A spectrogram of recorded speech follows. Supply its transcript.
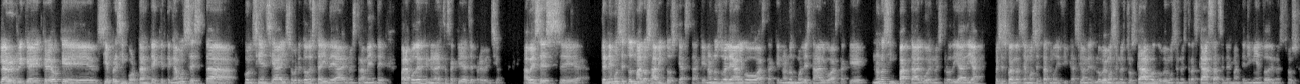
Claro, Enrique, creo que siempre es importante que tengamos esta conciencia y sobre todo esta idea en nuestra mente para poder generar estas actividades de prevención. A veces eh, tenemos estos malos hábitos que hasta que no nos duele algo, hasta que no nos molesta algo, hasta que no nos impacta algo en nuestro día a día, pues es cuando hacemos estas modificaciones. Lo vemos en nuestros carros, lo vemos en nuestras casas, en el mantenimiento de nuestros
